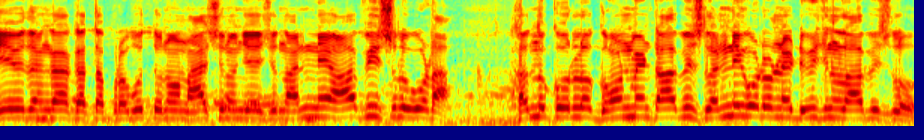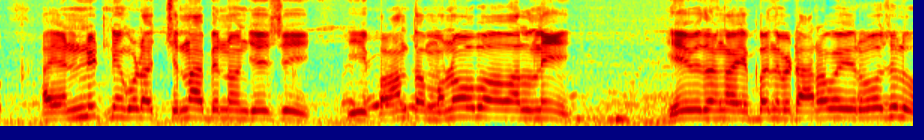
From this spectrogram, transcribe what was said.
ఏ విధంగా గత ప్రభుత్వం నాశనం చేసిందో అన్ని ఆఫీసులు కూడా కందుకూరులో గవర్నమెంట్ ఆఫీసులు అన్నీ కూడా ఉన్నాయి డివిజనల్ ఆఫీసులు అవన్నింటినీ కూడా చిన్నాభిన్నం చేసి ఈ ప్రాంత మనోభావాలని ఏ విధంగా ఇబ్బంది పెట్టి అరవై రోజులు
